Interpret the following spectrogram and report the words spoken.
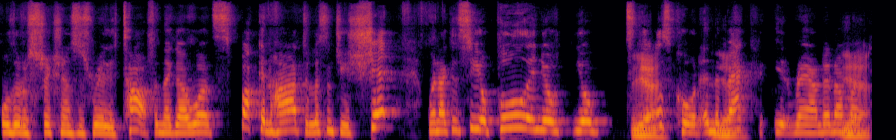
all the restrictions is really tough. And they go, well, it's fucking hard to listen to your shit when I can see your pool and your your Yeah. tennis court in the Yeah. back round. And I'm Yeah. like,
